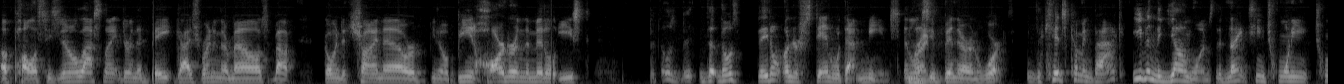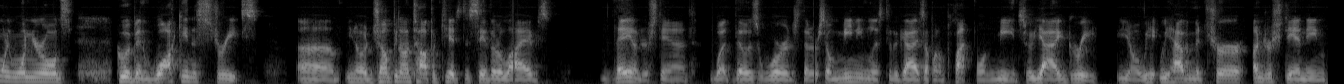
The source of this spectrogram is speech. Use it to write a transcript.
of policies. You know last night during the debate guys running their mouths about going to china or you know being harder in the middle east. But those th- those they don't understand what that means unless Right. you've been there and worked. The kids coming back even the young ones the 19 20 21 year olds who have been walking the streets um, you know jumping on top of kids to save their lives they understand what those words that are so meaningless to the guys up on a platform mean so yeah i agree you know we, we have a mature understanding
